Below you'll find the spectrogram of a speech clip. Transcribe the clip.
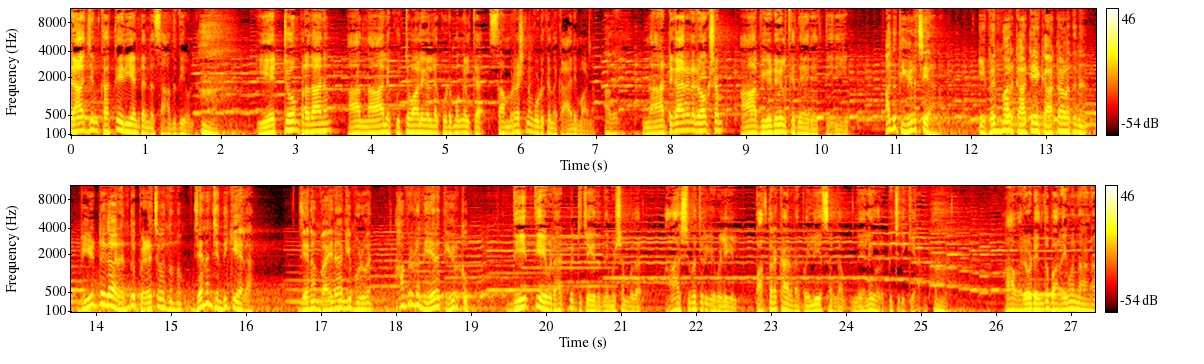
രാജ്യം കത്തെരിയാൻ തന്നെ സാധ്യതയുണ്ട്. ഏറ്റവും പ്രധാനം ആ നാല് കുറ്റവാളികളുടെ കുടുംബങ്ങൾക്ക് സംരക്ഷണം കൊടുക്കുന്ന കാര്യമാണ്. നാട്ടുകാരുടെ രോക്ഷം ആ വീടുകൾക്ക് നേരെ തിരിയും. അത് തീർച്ചയാണ്. ഇവന്മാർ കാട്ടിയ കാട്ടാളത്തിന് വീട്ടുകാരെന്തു പിഴച്ചുവെന്നൊന്നും ജനം ചിന്തിക്കുകയല്ല. ജനം വൈരാഗ്യം മുഴുവൻ അവരുടെ നേരെ തീർക്കും. ദീപ്തിയെ ഇവിടെ അഡ്മിറ്റ് ചെയ്ത നിമിഷം മുതൽ ആശുപത്രിക്ക് വെളിയിൽ പത്രക്കാരുടെ വലിയ സംഘം നിലയുറപ്പിച്ചിരിക്കുകയാണ്. അവരോട് എന്തു പറയുമെന്നാണ്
